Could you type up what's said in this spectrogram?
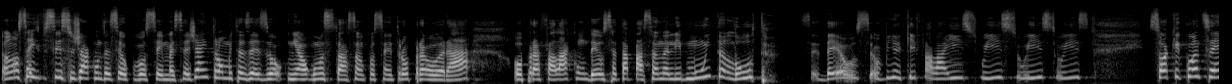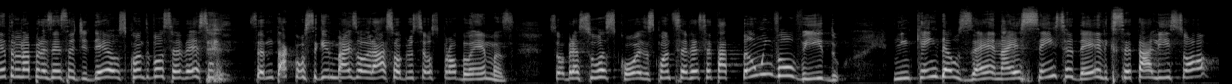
Eu não sei se isso já aconteceu com você, mas você já entrou muitas vezes em alguma situação que você entrou para orar ou para falar com Deus, você está passando ali muita luta. Deus, eu vim aqui falar isso, isso, isso, isso. Só que quando você entra na presença de Deus, quando você vê, você, você não está conseguindo mais orar sobre os seus problemas, sobre as suas coisas. Quando você vê, você está tão envolvido em quem Deus é, na essência dele, que você está ali só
